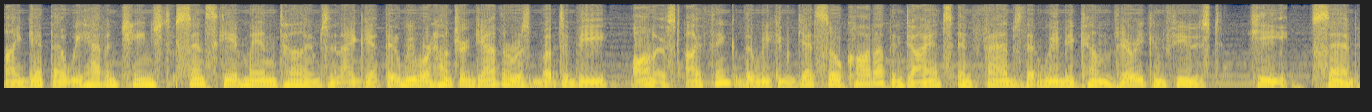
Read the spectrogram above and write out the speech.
I get that we haven't changed since caveman times and I get that we were hunter-gatherers but to be honest I think that we can get so caught up in diets and fads that we become very confused, he said.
